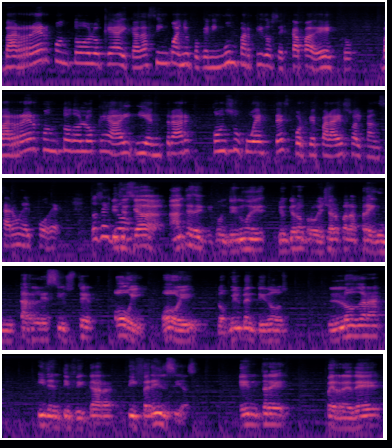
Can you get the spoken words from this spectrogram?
barrer con todo lo que hay cada cinco años, porque ningún partido se escapa de esto, barrer con todo lo que hay y entrar con sus huestes, porque para eso alcanzaron el poder. Entonces, Licenciada, antes de que continúe, yo quiero aprovechar para preguntarle si usted hoy, hoy, 2022, logra identificar diferencias entre PRD,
